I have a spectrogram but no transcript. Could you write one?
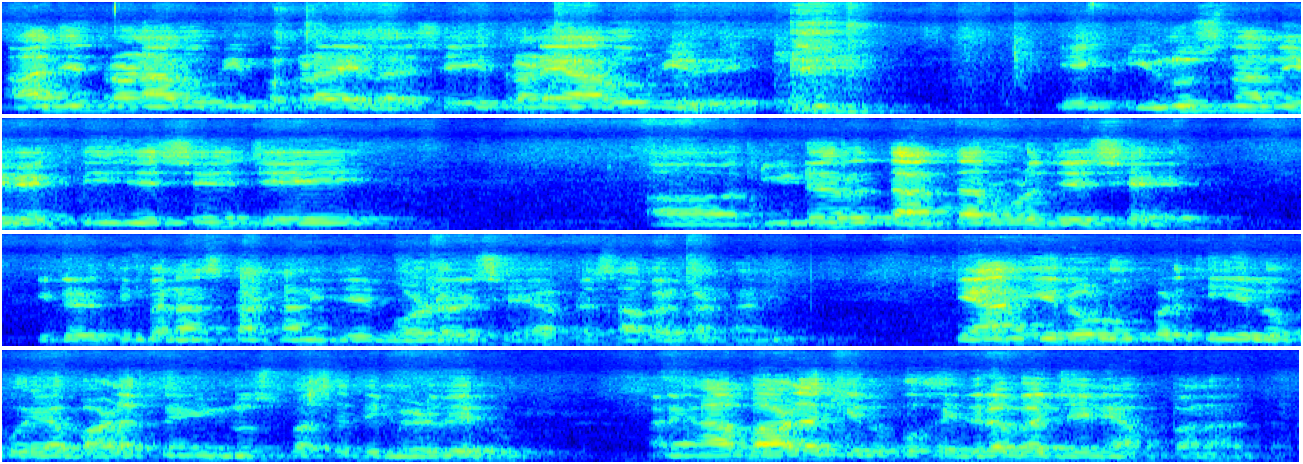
આ જે ત્રણ આરોપી પકડાયેલા છે, એ ત્રણેય આરોપીઓએ એક યુનુસ નામની વ્યક્તિ જે છે, જે ઈડર દાંતા રોડ જે છે, ઈડરથી બનાસકાંઠાની જે બોર્ડર છે આપણે સાબરકાંઠાની, ત્યાં એ રોડ ઉપરથી એ લોકોએ આ બાળકને યુનુસ પાસેથી મેળવેલું અને આ બાળક એ લોકો હૈદરાબાદ જઈને આપવાના હતા.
